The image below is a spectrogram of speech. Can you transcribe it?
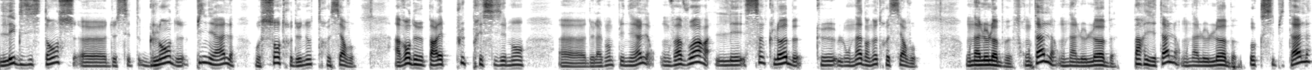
l'existence euh, de cette glande pinéale au centre de notre cerveau. Avant de parler plus précisément euh, de la glande pinéale, on va voir les cinq lobes que l'on a dans notre cerveau. On a le lobe frontal, on a le lobe pariétal, on a le lobe occipital,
